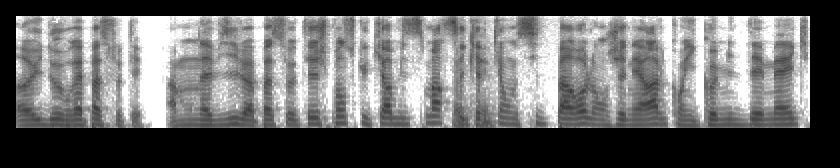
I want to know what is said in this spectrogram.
euh, il devrait pas sauter. À mon avis, il va pas sauter. Je pense que Kirby Smart, c'est quelqu'un aussi de parole en général quand il commit des mecs,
